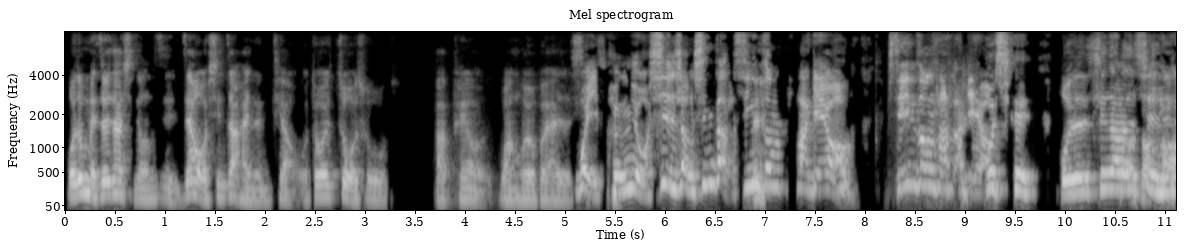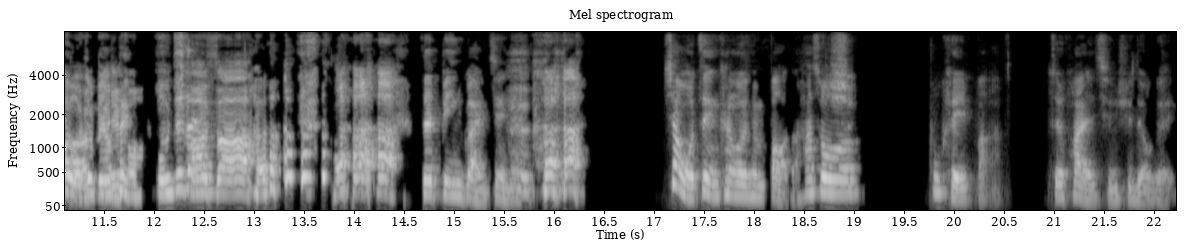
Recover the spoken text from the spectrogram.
我都每次都这样形容自己。只要我心脏还能跳，我都会做出把朋友挽回回来的事为。朋友献上心脏，心中撒给我，心中撒撒给我不。行，我的心脏是陷进去，我就不用给我。我们就在撒撒，在宾馆见面。像我之前看过一篇报道，他是说不可以把最坏的情绪留给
